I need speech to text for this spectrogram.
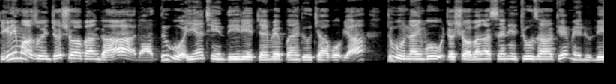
ဒီကနေ့မှာဆိုရင်ဂျော့ရှွာဘန်ကဒါသူ့ကိုအရင်ထင်သေးတဲ့ပြိုင်ပွဲဘန်ဒိုဂျာပေါ့ဗျာသူ့ကိုနိုင်ဖို့ဂျော့ရှွာဘန်ကစနေစူးစမ်းခဲ့မယ်လို့လေ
